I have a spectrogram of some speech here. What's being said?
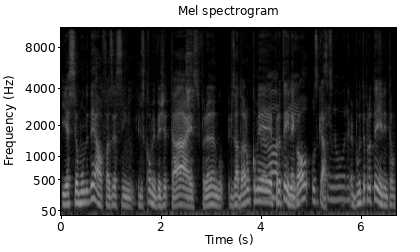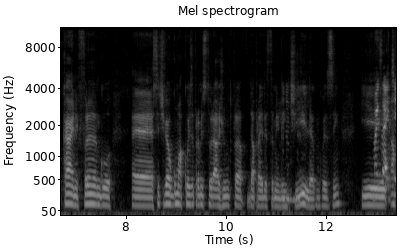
ia ser o mundo ideal. Fazer assim, eles comem vegetais, frango. Eles adoram comer Brócolis, proteína, igual os gatos. Cenoura. É muita proteína, então carne, frango. É, se tiver alguma coisa pra misturar junto, pra dar pra eles também lentilha, alguma coisa assim. E Mas é que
